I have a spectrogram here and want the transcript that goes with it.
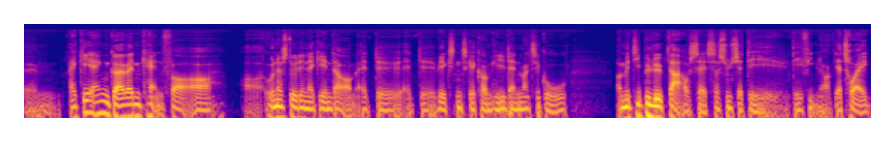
Øhm, regeringen gør, hvad den kan for at, at understøtte en agenda om, at, øh, at øh, væksten skal komme hele Danmark til gode. Og med de beløb, der er afsat, så synes jeg, det, det er fint nok. Jeg tror ikke,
